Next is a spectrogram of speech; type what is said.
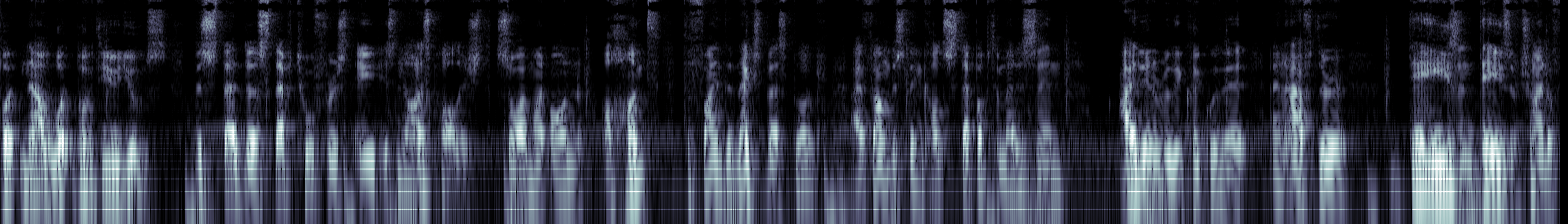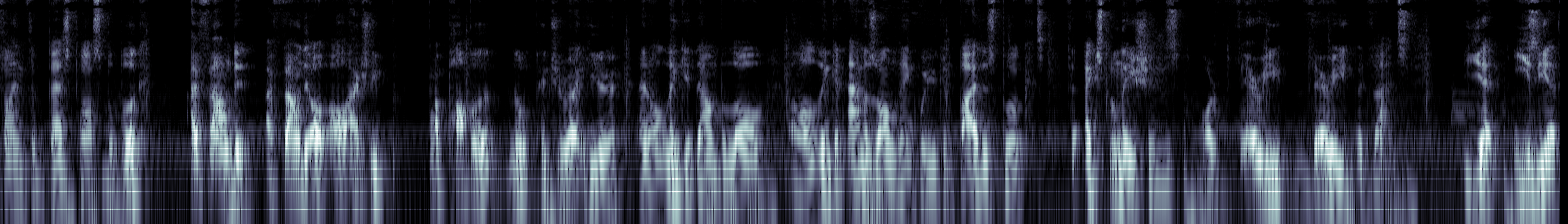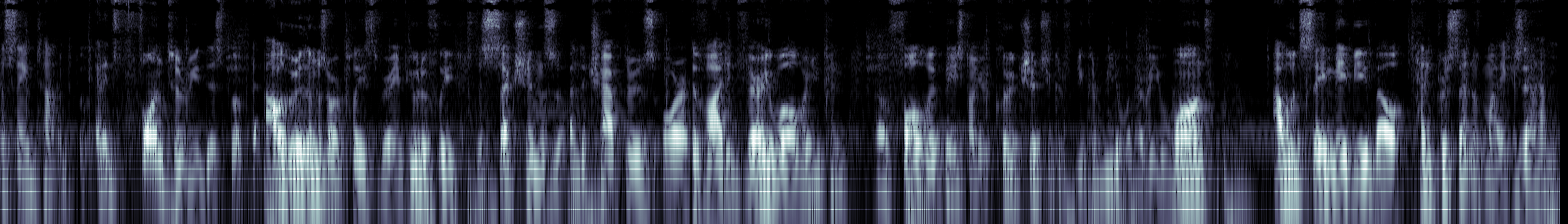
But now what book do you use? The step, the step two first aid is not as polished. So I went on a hunt to find the next best book. I found this thing called Step Up to Medicine. I didn't really click with it. And after days and days of trying to find the best possible book, I found it. I found it. I'll, I'll actually I'll pop a little picture right here and I'll link it down below. I'll link an Amazon link where you can buy this book. The explanations are very, very advanced yet easy at the same time. And it's fun to read this book. The algorithms are placed very beautifully. The sections and the chapters are divided very well where you can uh, follow it based on your clerkships. You could, you could read it whenever you want. I would say maybe about 10% of my exam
